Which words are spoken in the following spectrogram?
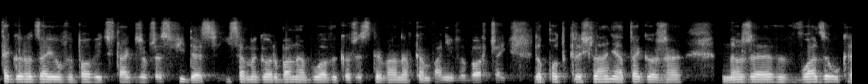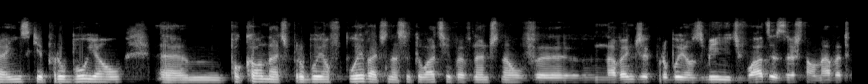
tego rodzaju wypowiedź także przez Fidesz i samego Orbana była wykorzystywana w kampanii wyborczej do podkreślania tego, że, no, że władze ukraińskie próbują um, pokonać, próbują wpływać na sytuację wewnętrzną w, na Węgrzech, próbują zmienić władzę, zresztą nawet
